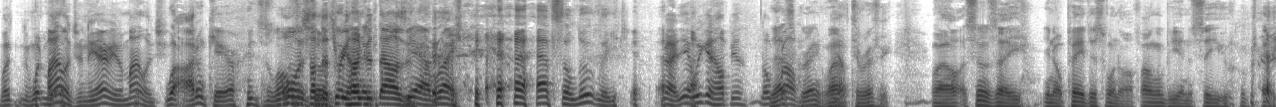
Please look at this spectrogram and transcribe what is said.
What what mileage in the area? Mileage. Well, I don't care as long long as it's under good running- 300,000. Yeah, right. Absolutely. Right. Yeah, we can help you. No That's problem. great. Wow, terrific. Well, as soon as I, you know, pay this one off, I'm going to be in to see you. Okay.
